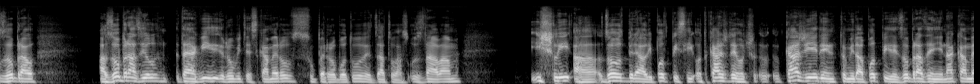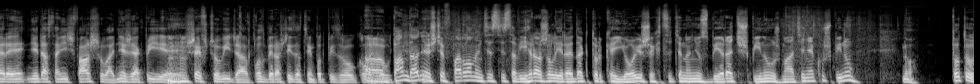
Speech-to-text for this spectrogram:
zobral a zobrazil, tak jak vy robíte s kamerou, super robotu, za to vás uznávam, išli a zozbierali podpisy od každého, každý jeden, kto mi dal podpis, zobrazenie na kamere, nedá sa nič falšovať, než ak príde uh-huh. Ševčovič a pozbiera 47 podpisov kolegov. Pán Daňo, ešte v parlamente ste sa vyhražali redaktorke Joj, že chcete na ňu zbierať špinu. Už máte nejakú špinu? No, toto,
